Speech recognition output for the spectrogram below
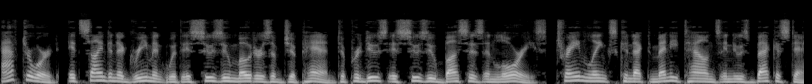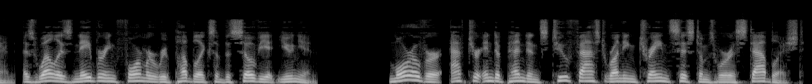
Afterward, it signed an agreement with Isuzu Motors of Japan to produce Isuzu buses and lorries. Train links connect many towns in Uzbekistan, as well as neighboring former republics of the Soviet Union. Moreover, after independence two fast-running train systems were established.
